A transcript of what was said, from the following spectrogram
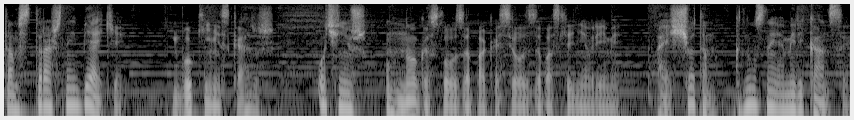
там страшные бяки. Буки не скажешь. Очень уж много слов запакосилось за последнее время. А еще там гнусные американцы.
